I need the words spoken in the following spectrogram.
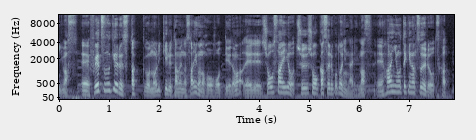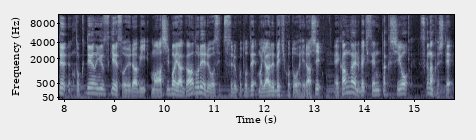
いきます、えー増え続けるスタックを乗り切るための最後の方法っていうのは、えー詳細を抽象化することになります、えー汎用的なツールを使って特定のユースケースを選び、まあ、足場やガードレールを設置することで、まあ、やるべきことを減らし、え考えるべき選択肢を少なくして、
